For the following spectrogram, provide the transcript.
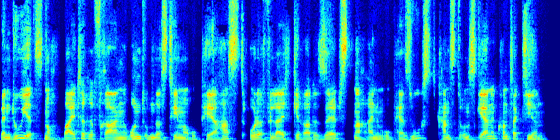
Wenn du jetzt noch weitere Fragen rund um das Thema Au pair hast oder vielleicht gerade selbst nach einem Au pair suchst, kannst du uns gerne kontaktieren.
